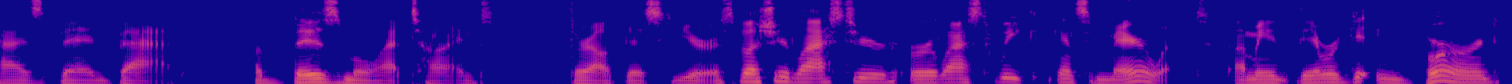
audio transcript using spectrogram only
has been bad, abysmal at times throughout this year, especially last year or last week against Maryland. I mean, they were getting burned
